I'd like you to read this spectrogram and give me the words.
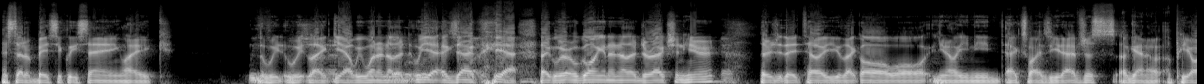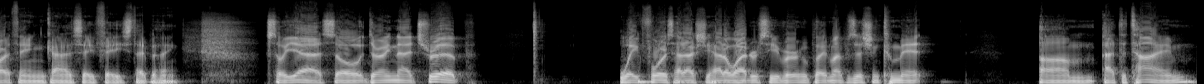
instead of basically saying like we, we like yeah we want another well, yeah exactly yeah. Like we're, we're going in another direction here. Yeah. They tell you like oh well you know you need xyz that's just again a, a pr thing kind of save face type of thing. So yeah so during that trip wake forest had actually had a wide receiver who played my position commit um at the time.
